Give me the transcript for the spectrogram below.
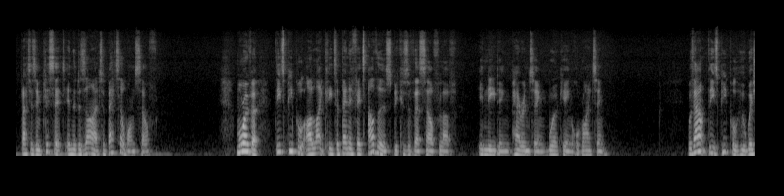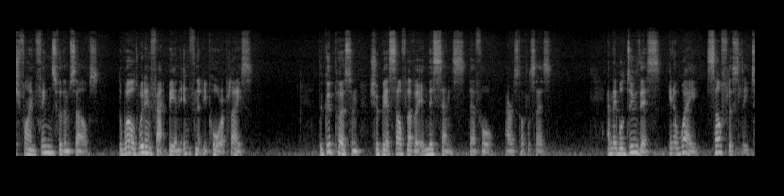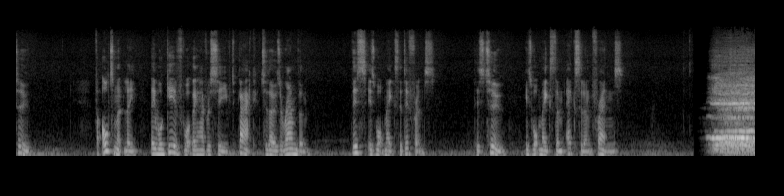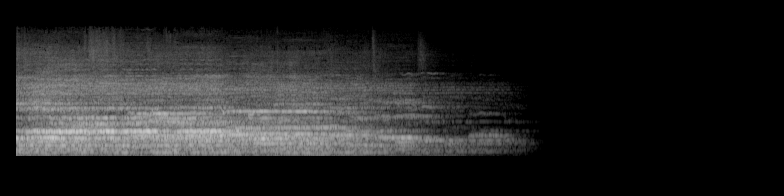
That is implicit in the desire to better oneself. Moreover, these people are likely to benefit others because of their self love in leading, parenting, working, or writing. Without these people who wish fine things for themselves, the world would in fact be an infinitely poorer place. The good person should be a self lover in this sense, therefore, Aristotle says. And they will do this, in a way, selflessly too. For ultimately, they will give what they have received back to those around them. This is what makes the difference. This too is what makes them excellent friends. Yeah.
